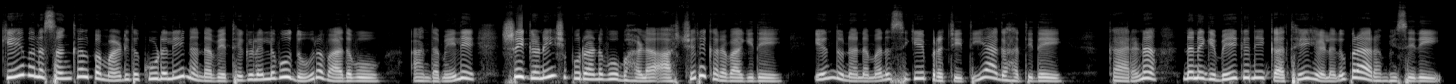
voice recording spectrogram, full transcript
ಕೇವಲ ಸಂಕಲ್ಪ ಮಾಡಿದ ಕೂಡಲೇ ನನ್ನ ವ್ಯಥೆಗಳೆಲ್ಲವೂ ದೂರವಾದವು. ಅಂದ ಮೇಲೆ ಶ್ರೀ ಗಣೇಶ ಪುರಾಣವು ಬಹಳ ಆಶ್ಚರ್ಯಕರವಾಗಿದೆ ಎಂದು ನನ್ನ ಮನಸ್ಸಿಗೆ ಪ್ರಚೀತಿಯಾಗಹತ್ತಿದೆ ಕಾರಣ, ನನಗೆ ಬೇಗನೆ ಕಥೆ ಹೇಳಲು ಪ್ರಾರಂಭಿಸಿರಿ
